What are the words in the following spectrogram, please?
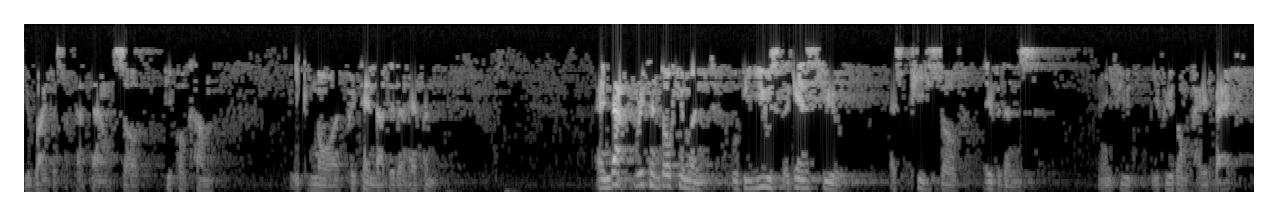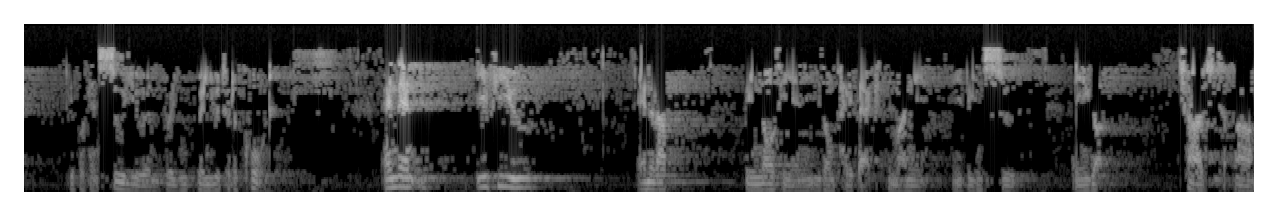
you, write that down so people can ignore and pretend that didn't happen. And that written document will be used against you as piece of evidence. And if you, if you don't pay back, people can sue you and bring, bring you to the court. And then if you ended up being naughty and you don't pay back the money, you're being sued, and you got charged uh,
